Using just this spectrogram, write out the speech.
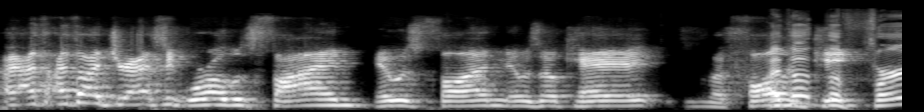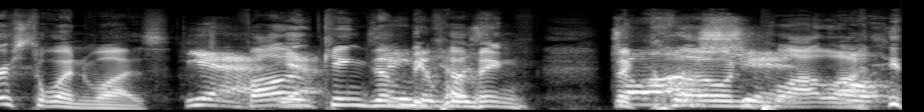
I, I thought Jurassic World was fine. It was fun. It was okay. The I thought King. the first one was yeah, Fallen yeah. Kingdom, Kingdom was becoming the dog clone shit. plot line.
